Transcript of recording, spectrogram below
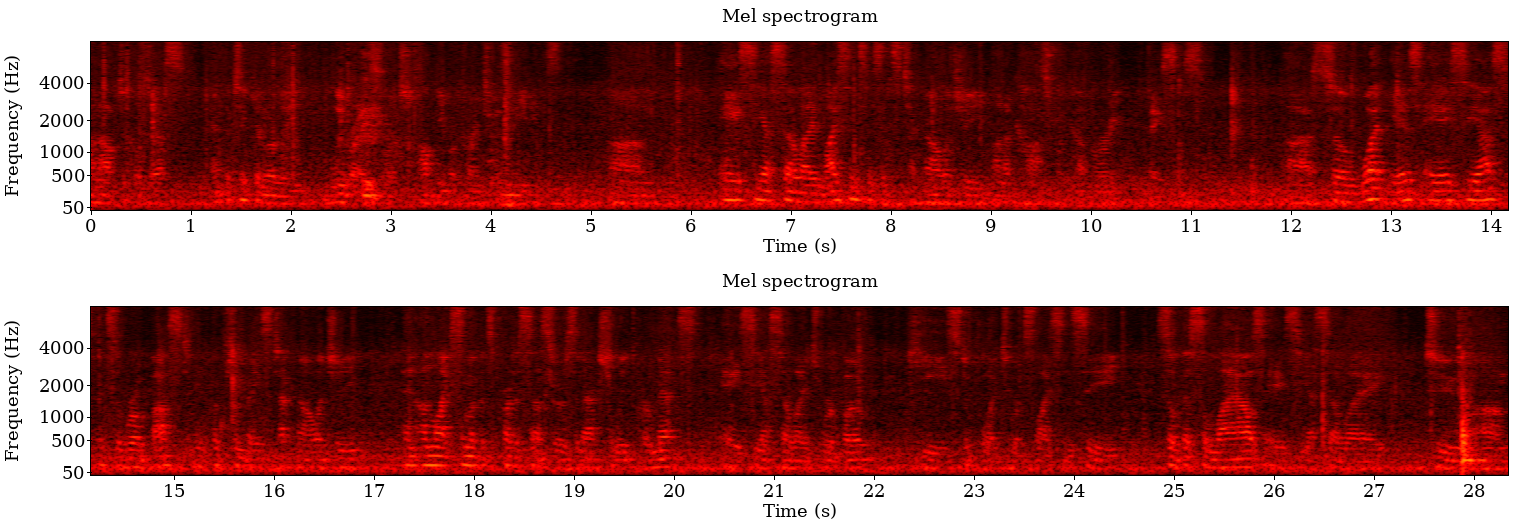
on optical discs, and particularly Blu-rays, which I'll be referring to as DVDs. Um, AACSLA licenses its technology on a cost recovery basis. Uh, So what is AACS? It's a robust encryption-based technology, and unlike some of its predecessors, it actually permits AACSLA to revoke keys deployed to its licensee. So this allows AACSLA to, um,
